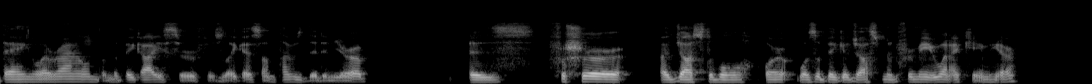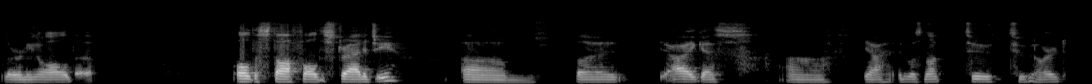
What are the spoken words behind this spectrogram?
dangle around on the big ice surface like I sometimes did in Europe is for sure adjustable or was a big adjustment for me when I came here, learning all the all the stuff, all the strategy. Um, but yeah, I guess uh, yeah, it was not too too hard.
